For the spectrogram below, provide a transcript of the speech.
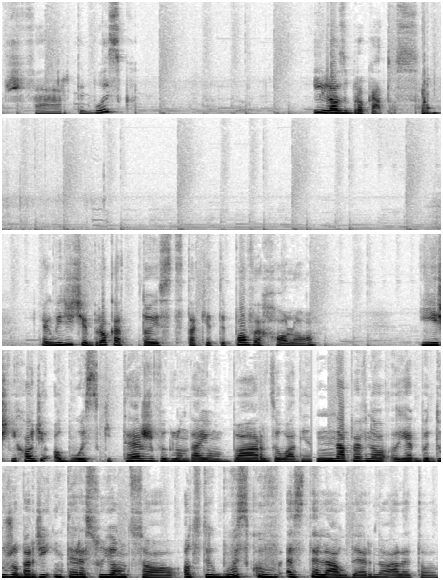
czwarty błysk i Los Brocatos. Jak widzicie, brokat to jest takie typowe holo. I jeśli chodzi o błyski, też wyglądają bardzo ładnie. Na pewno jakby dużo bardziej interesująco od tych błysków Estee Lauder, no ale to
